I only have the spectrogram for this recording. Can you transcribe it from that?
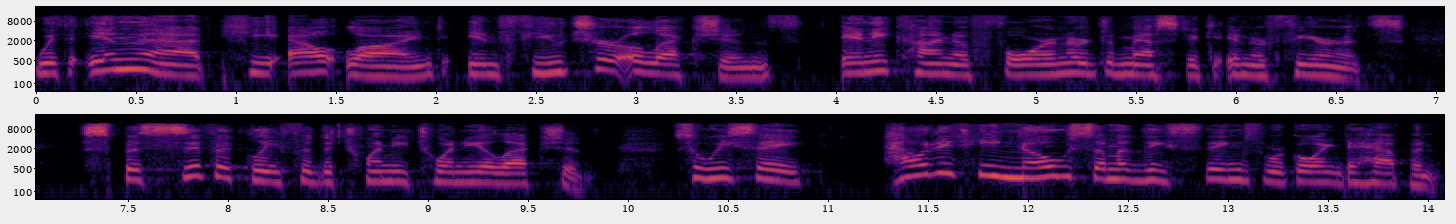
Within that, he outlined in future elections any kind of foreign or domestic interference, specifically for the 2020 election. So we say, how did he know some of these things were going to happen?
